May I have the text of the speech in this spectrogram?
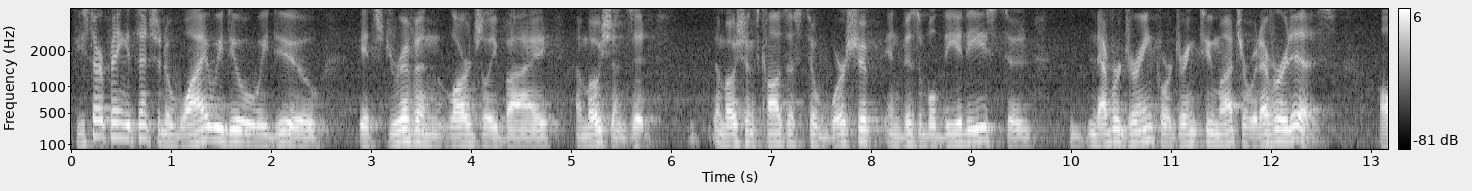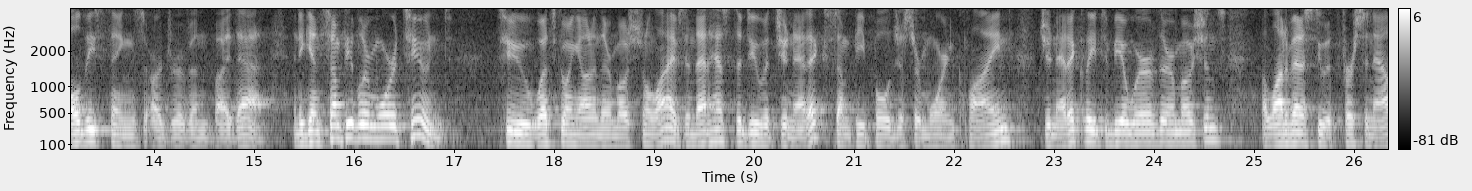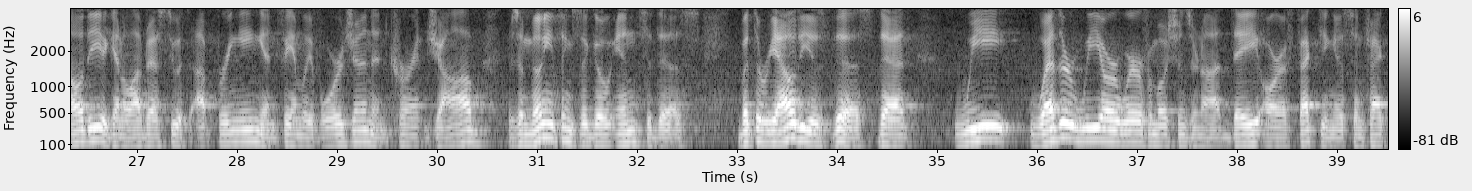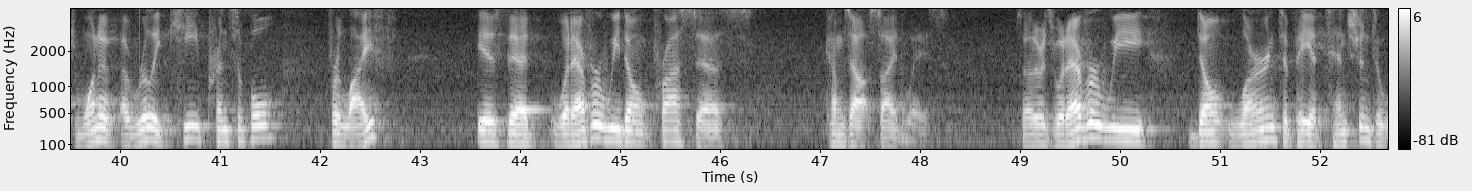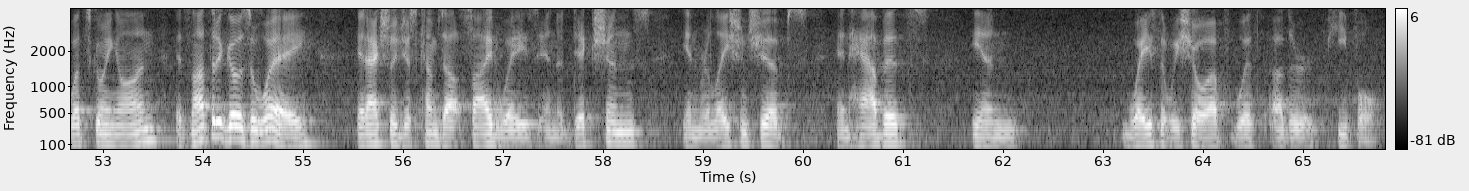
If you start paying attention to why we do what we do, it's driven largely by emotions. It, emotions cause us to worship invisible deities, to never drink or drink too much or whatever it is. All these things are driven by that. And again, some people are more attuned to what's going on in their emotional lives. And that has to do with genetics. Some people just are more inclined genetically to be aware of their emotions. A lot of it has to do with personality. Again, a lot of it has to do with upbringing and family of origin and current job. There's a million things that go into this. But the reality is this that we, whether we are aware of emotions or not, they are affecting us. In fact, one of a really key principle for life is that whatever we don't process, comes out sideways. So, in other words, whatever we don't learn to pay attention to what's going on, it's not that it goes away, it actually just comes out sideways in addictions, in relationships, in habits, in ways that we show up with other people.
